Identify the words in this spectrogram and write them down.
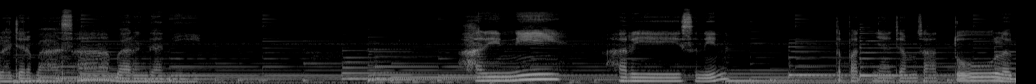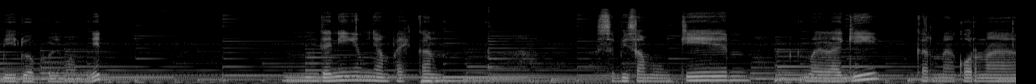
belajar bahasa bareng Dani. Hari ini hari Senin, tepatnya jam 1 lebih 25 menit. Hmm, Dani ingin menyampaikan sebisa mungkin kembali lagi karena corona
